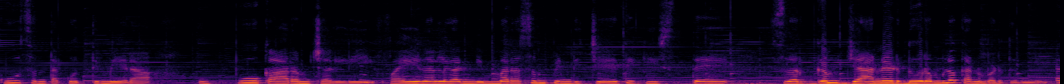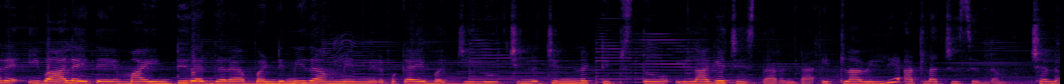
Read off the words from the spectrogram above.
కూసంత కొత్తిమీర ఉప్పు కారం చల్లి ఫైనల్గా నిమ్మరసం పిండి చేతికి ఇస్తే స్వర్గం జానెడ్ దూరంలో కనబడుతుంది. సరే ఇవాళ అయితే మా ఇంటి దగ్గర బండి మీద అమ్మే మిరపకాయ బజ్జీలు చిన్న చిన్న టిప్స్తో ఇలాగే చేస్తారంట. ఇట్లా వెళ్ళి అట్లా చూసేద్దాం. చలో.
